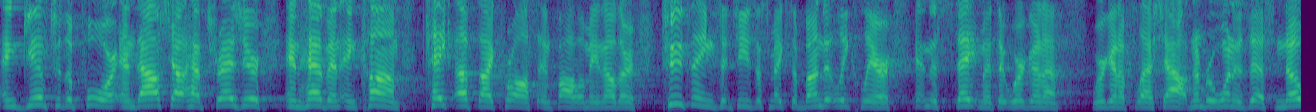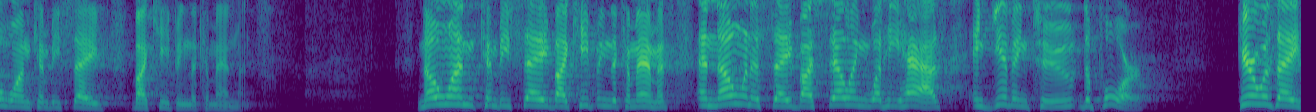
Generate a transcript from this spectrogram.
and give to the poor, and thou shalt have treasure in heaven. And come, take up thy cross and follow me. Now, there are two things that Jesus makes abundantly clear in the statement that we're gonna, we're gonna flesh out. Number one is this no one can be saved by keeping the commandments. No one can be saved by keeping the commandments, and no one is saved by selling what he has and giving to the poor. Here was a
